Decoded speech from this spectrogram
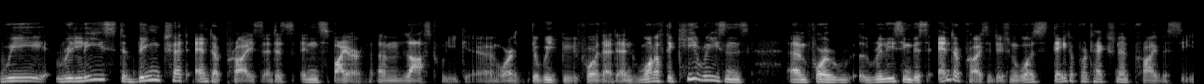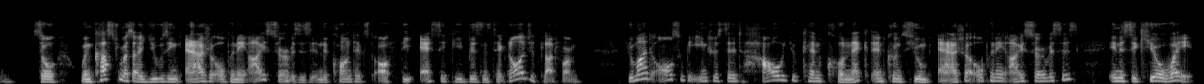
we released Bing Chat Enterprise at Inspire um, last week uh, or the week before that. And one of the key reasons um, for re releasing this Enterprise edition was data protection and privacy. So when customers are using Azure OpenAI services in the context of the SAP Business Technology Platform, you might also be interested how you can connect and consume Azure OpenAI services in a secure way.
